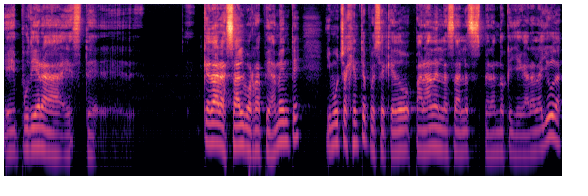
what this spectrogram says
eh, pudiera este, quedar a salvo rápidamente y mucha gente pues se quedó parada en las salas esperando que llegara la ayuda.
